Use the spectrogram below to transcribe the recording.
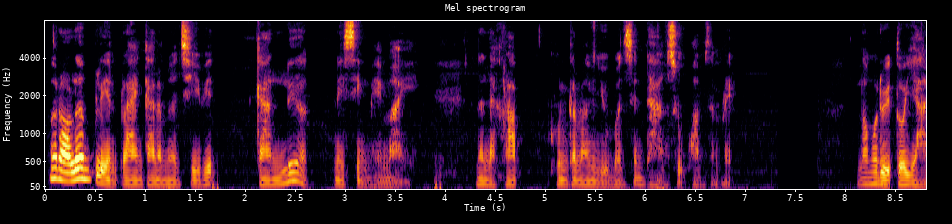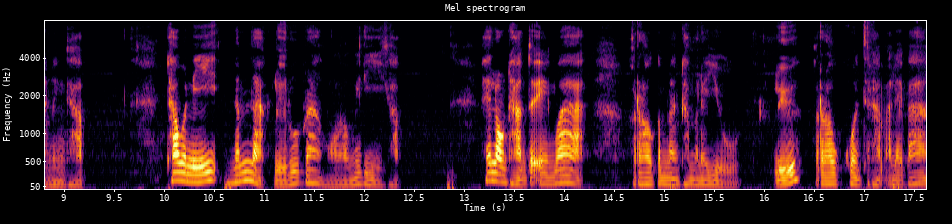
เมื่อเราเริ่มเปลี่ยนแปลงการดำเนินชีวิต การเลือกในสิ่งใหม่ ๆ นั่นแหละครับ คุณกำลังอยู่บนเส้นทางสู่ความสำเร็จ เรามาดูตัวอย่างหนึ่งครับ ถ้าวันนี้น้ำหนักหรือรูปร่างของเราไม่ดีครับ ให้ลองถามตัวเองว่า เรากำลังทำอะไรอยู่ หรือเราควรจะทำอะไรบ้าง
